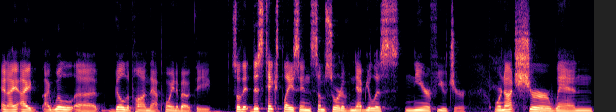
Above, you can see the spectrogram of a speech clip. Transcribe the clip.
and i i, I will uh, build upon that point about the so that this takes place in some sort of nebulous near future we're not sure when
